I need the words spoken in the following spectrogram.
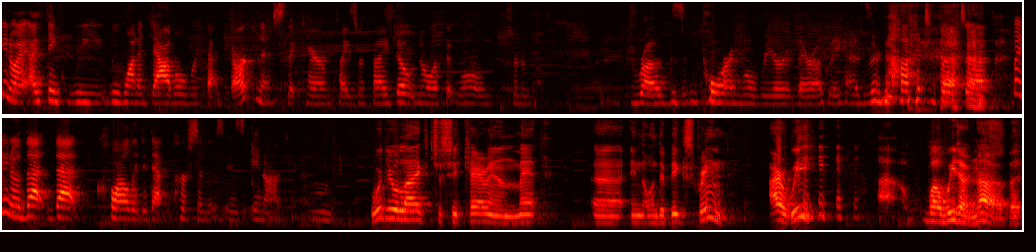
you know I, I think we we want to dabble with that darkness that Karen plays with, but I don't know if it will sort of drugs and porn will rear their ugly heads or not. But uh, but you know that that quality, that person is is in our Karen. Would you like to see Karen and Matt uh, in on the big screen? Are we? uh, well, we don't know, but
